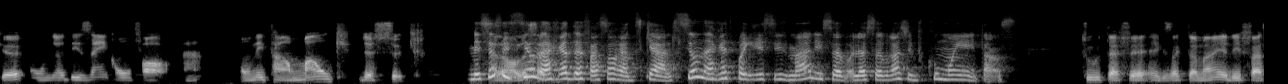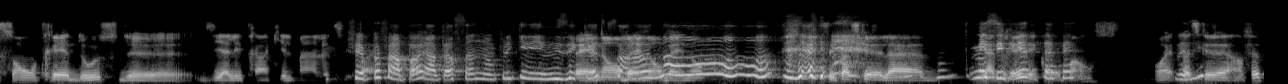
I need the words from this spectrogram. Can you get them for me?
qu'on a des inconforts. Hein. On est en manque de sucre. Mais ça, c'est si on arrête de façon radicale. Si on arrête progressivement, le sevrage est beaucoup moins intense. Tout à fait, exactement. Il y a des façons très douces d'y aller tranquillement. Là, je ne vais pas faire peur à personne non plus qui nous ben écoute. Ben non, ben non, ben non. c'est parce que la, Mais la vraie vrai, récompense. Oui, parce que en fait,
